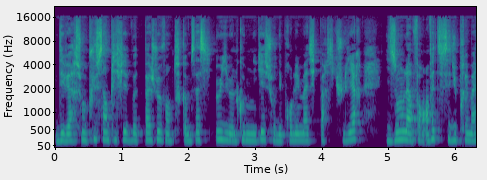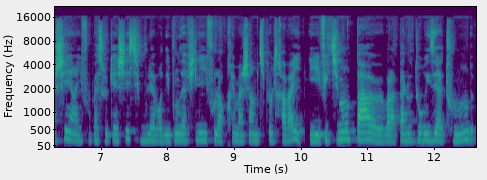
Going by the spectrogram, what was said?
des versions plus simplifiées de votre page de vente. Comme ça, si eux, ils veulent communiquer sur des problématiques ils ont l'information. En fait, c'est du pré-mâché, hein, il faut pas se le cacher. Si vous voulez avoir des bons affiliés, il faut leur pré-mâcher un petit peu le travail. Et effectivement, pas, euh, voilà, pas l'autoriser à tout le monde,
